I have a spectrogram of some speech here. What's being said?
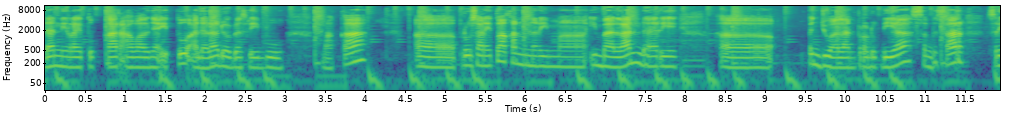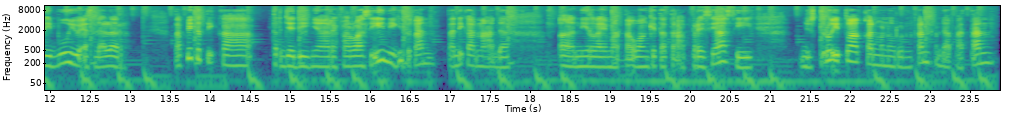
Dan nilai tukar awalnya itu adalah 12.000 maka uh, perusahaan itu akan menerima imbalan dari uh, penjualan produk dia sebesar 1000 US dollar. Tapi ketika terjadinya revaluasi ini gitu kan tadi karena ada uh, nilai mata uang kita terapresiasi justru itu akan menurunkan pendapatan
